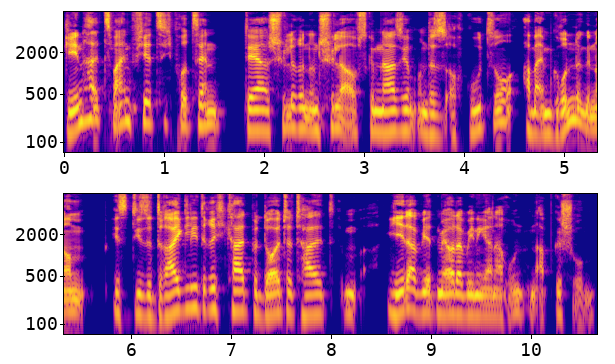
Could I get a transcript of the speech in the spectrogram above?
gehen halt 42 Prozent der Schülerinnen und Schüler aufs Gymnasium und das ist auch gut so. Aber im Grunde genommen ist diese Dreigliedrigkeit bedeutet halt, jeder wird mehr oder weniger nach unten abgeschoben.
